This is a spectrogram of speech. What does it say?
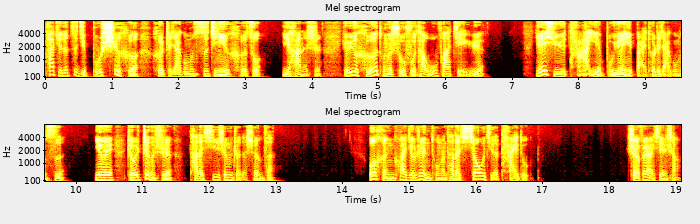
他觉得自己不适合和这家公司进行合作。遗憾的是，由于合同的束缚，他无法解约。也许他也不愿意摆脱这家公司，因为这会证实他的牺牲者的身份。我很快就认同了他的消极的态度。舍菲尔先生，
